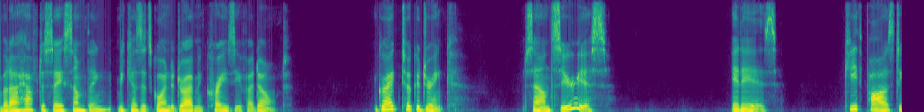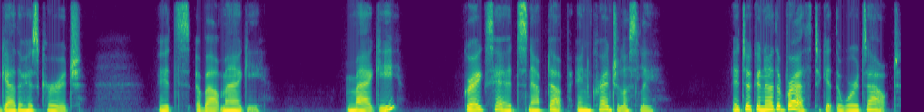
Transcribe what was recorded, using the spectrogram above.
but I have to say something because it's going to drive me crazy if I don't. Greg took a drink. Sounds serious. It is. Keith paused to gather his courage. It's about Maggie. Maggie? Greg's head snapped up incredulously. It took another breath to get the words out.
